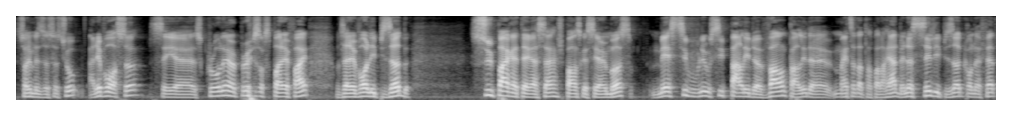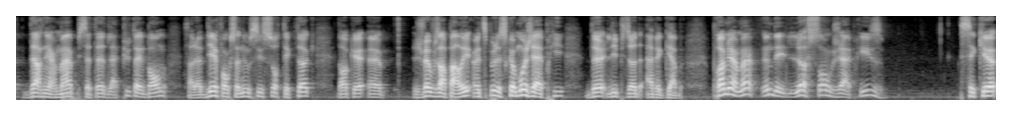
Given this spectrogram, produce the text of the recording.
sur les médias sociaux, allez voir ça. C'est euh, scroller un peu sur Spotify. Vous allez voir l'épisode. Super intéressant. Je pense que c'est un must. Mais si vous voulez aussi parler de vente, parler de mindset entrepreneurial, ben là, c'est l'épisode qu'on a fait dernièrement. Puis c'était de la putain de bombe. Ça a bien fonctionné aussi sur TikTok. Donc, euh, je vais vous en parler un petit peu de ce que moi j'ai appris de l'épisode avec Gab. Premièrement, une des leçons que j'ai apprises, c'est que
